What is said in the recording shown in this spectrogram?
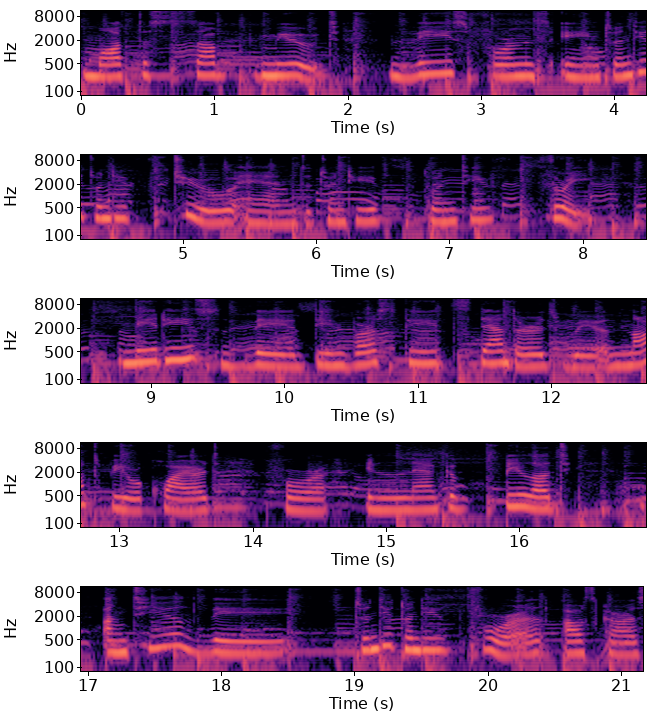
must submit these forms in 2022 and 2023. Meetings the diversity standards will not be required for eligibility until the 2024 Oscars.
